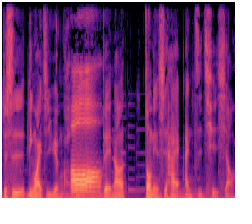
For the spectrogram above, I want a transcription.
就是另外一只猿猴。哦，对，然后重点是还暗自窃笑，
